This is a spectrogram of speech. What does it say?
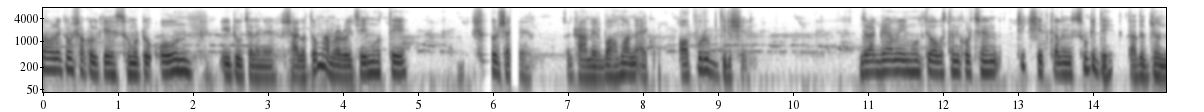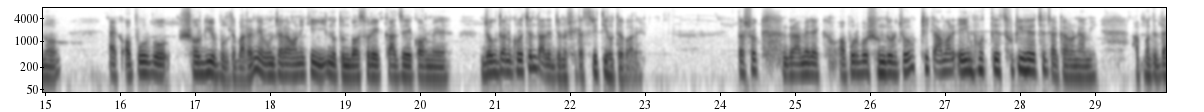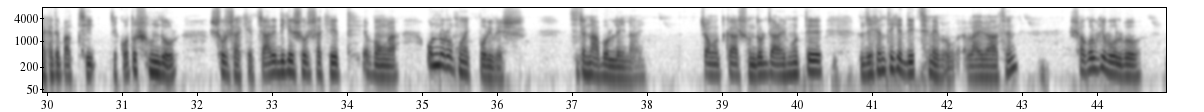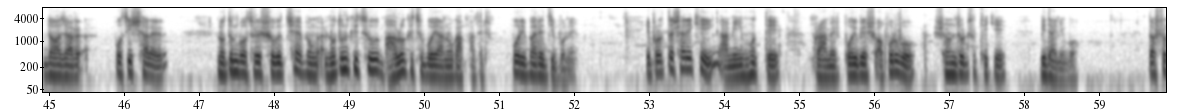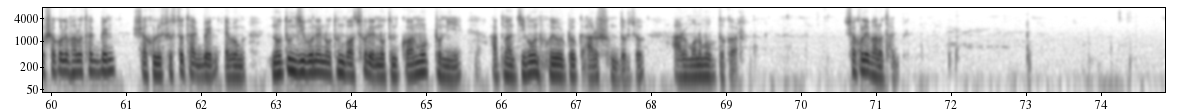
আসসালামু আলাইকুম সকলকে। সুমোটো ওন ইউটিউব চ্যানেলে স্বাগতম। আমরা রয়েছি এই মুহূর্তে সরিষাকে গ্রামের বহমান এক অপরূপ দৃশ্যে। যারা গ্রামে এই মুহূর্তে অবস্থান করছেন, ঠিক শীতকালীন ছুটিতে তাদের জন্য এক অপূর্ব স্বর্গীয় বলতে পারেন এবং যারা অনেকেই নতুন বছরে কাজে, কর্মে যোগদান করেছেন, তাদের জন্য সেটা স্মৃতি হতে পারে। দর্শক, গ্রামের এক অপূর্ব সৌন্দর্য ঠিক আমার এই মুহূর্তে ছুটি হয়েছে যার কারণে আমি আপনাদের দেখাতে পাচ্ছি যে কত সুন্দর সরষা ক্ষেত, চারিদিকে সরষা ক্ষেত এবং অন্যরকম এক পরিবেশ। যেটা না বললেই নয়। চমৎকার সুন্দর যারা এই মুহূর্তে যেখান থেকে দেখছেন এবং লাইভে আছেন, সকলকে বলব দু হাজার পঁচিশ সালের নতুন বছরের শুভেচ্ছা এবং নতুন কিছু, ভালো কিছু বই আনুক আপনাদের পরিবারের জীবনে। এই প্রত্যাশা রেখেই আমি এই মুহূর্তে গ্রামের পরিবেশ অপূর্ব সৌন্দর্য থেকে বিদায় নেব। দর্শক সকলে ভালো থাকবেন, সকলে সুস্থ থাকবেন এবং নতুন জীবনে, নতুন বছরে, নতুন কর্মঠ নিয়ে আপনার জীবন হয়ে উঠুক আরও সৌন্দর্য, আরও মনোমুগ্ধকর। সকলে ভালো থাকবেন।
